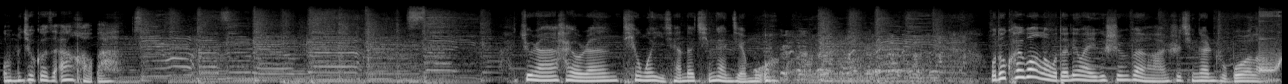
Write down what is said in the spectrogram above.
我们就各自安好吧。居然还有人听我以前的情感节目，我都快忘了我的另外一个身份啊，是情感主播了，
